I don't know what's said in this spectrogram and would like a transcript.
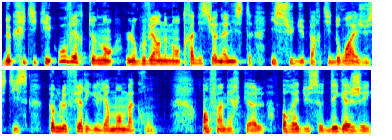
de critiquer ouvertement le gouvernement traditionnaliste issu du parti droit et justice, comme le fait régulièrement Macron. Enfin, Merkel aurait dû se dégager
